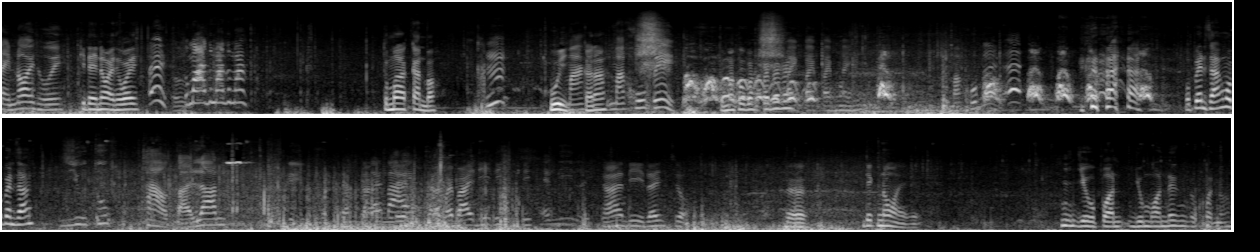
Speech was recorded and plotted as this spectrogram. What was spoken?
này nói thôi กินได้น้อยthôi ê tụi ma tụi ma tụi ma ตัวมา กันบ่ cắn อุ้ย mà กันนะ mà khô bê ตัวมาครบปะไปไปไป bay bay bay bay mà khô bê บ่เป็นสังบ่เป็นสัง youtube thảo thái lan Kì, bye bye. bye bye đi đi đi em đi lấy อ่าดีเลยโจเออเด็กน้อย อยู่ปอนอยู่มหนึ่งทุกคนเนาะ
